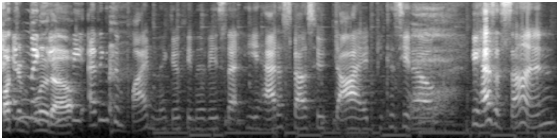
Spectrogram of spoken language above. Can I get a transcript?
fucking Pluto. Goofy, I think it's implied in the Goofy movies that he had a spouse who died because you know he has a son.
